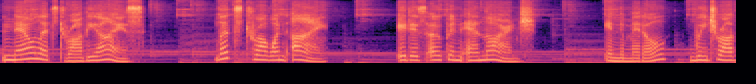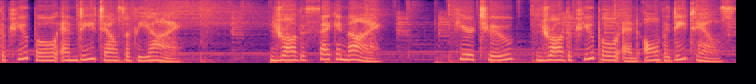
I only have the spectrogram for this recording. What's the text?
Now let's draw the eyes. Let's draw one eye. It is open and large. In the middle, we draw the pupil and details of the eye. Draw the second eye. Here too, draw the pupil and all the details.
